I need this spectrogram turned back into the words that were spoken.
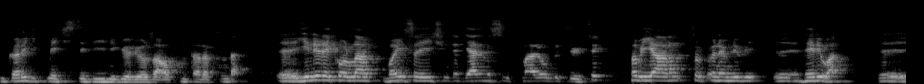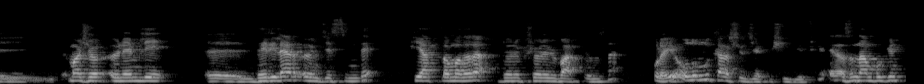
yukarı gitmek istediğini görüyoruz altın tarafında. E, yeni rekorlar Mayıs ayı içinde gelmesi ihtimali oldukça yüksek. Tabii yarın çok önemli bir e, veri var. E, majör önemli e, veriler öncesinde fiyatlamalara dönüp şöyle bir baktığımızda burayı olumlu karşılayacakmış gibi gözüküyor. En azından bugün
